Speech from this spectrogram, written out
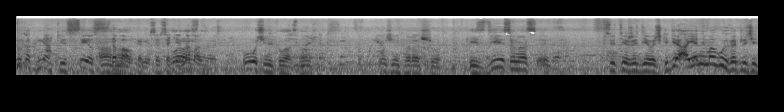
ну как мягкий сыр с Ага. добавками, со всякими Классно. намазывать. Очень классно, очень, очень хорошо. И здесь у нас все те же девочки. Де- А я не могу их отличить.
